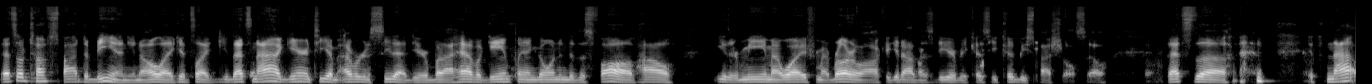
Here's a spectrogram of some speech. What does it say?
that's a tough spot to be in, you know. Like it's like that's not a guarantee I'm ever going to see that deer, but I have a game plan going into this fall of how either me, and my wife, or my brother-in-law could get on this deer because he could be special. So that's the. it's not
